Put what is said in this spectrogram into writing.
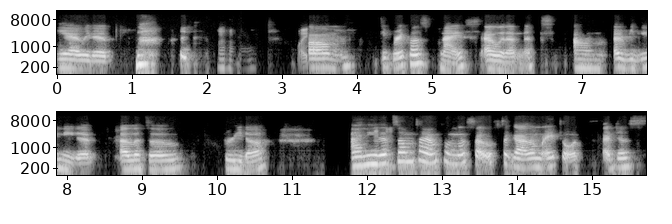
Yeah, we did. mm-hmm. um, the break was nice. I would admit. Um, I really needed a little breather. I needed mm-hmm. some time for myself to gather my thoughts. I just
